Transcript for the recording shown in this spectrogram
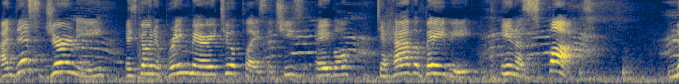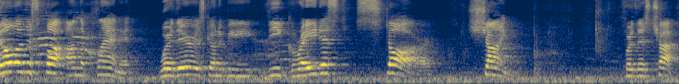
And this journey is going to bring Mary to a place that she's able to have a baby in a spot, no other spot on the planet where there is going to be the greatest star shining for this child.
